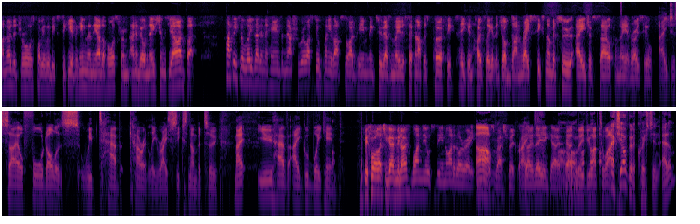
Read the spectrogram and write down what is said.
I know the draw was probably a little bit stickier for him than the other horse from Annabelle Neasham's yard, but happy to leave that in the hands of Nash Rawiller. Still plenty of upside for him. I think 2,000 metres, second up is perfect. He can hopefully get the job done. Race six, number two, Age of Sail for me at Rosehill. Age of Sail, $4 with tab currently. Race six, number two. Mate, you have a good weekend. Before I let you go, Mido, 1 0 to the United already. Oh, Marcus Rashford. great. So there you go. I'll move you up to eight. Actually, I've got a question, Adam,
